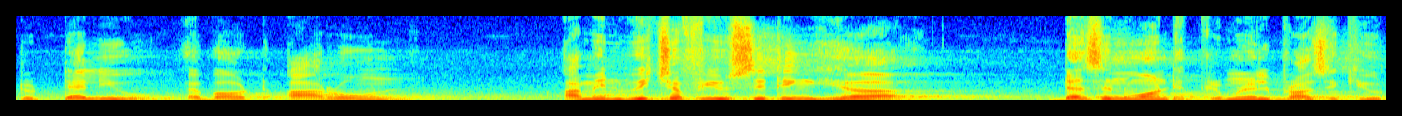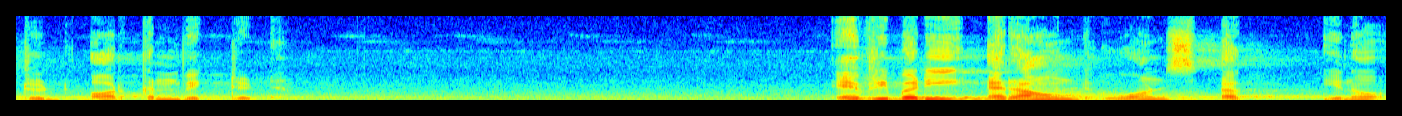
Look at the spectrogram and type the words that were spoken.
to tell you about our own. I mean, which of you sitting here doesn't want a criminal prosecuted or convicted? Everybody around wants a you know,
